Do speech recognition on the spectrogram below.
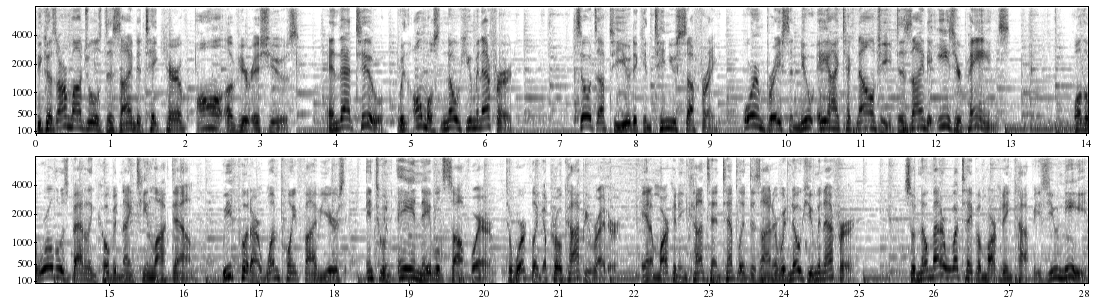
Because our module is designed to take care of all of your issues, and that too with almost no human effort. So it's up to you to continue suffering or embrace a new AI technology designed to ease your pains. While the world was battling COVID 19 lockdown, we put our 1.5 years into an AI enabled software to work like a pro copywriter and a marketing content template designer with no human effort. So, no matter what type of marketing copies you need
